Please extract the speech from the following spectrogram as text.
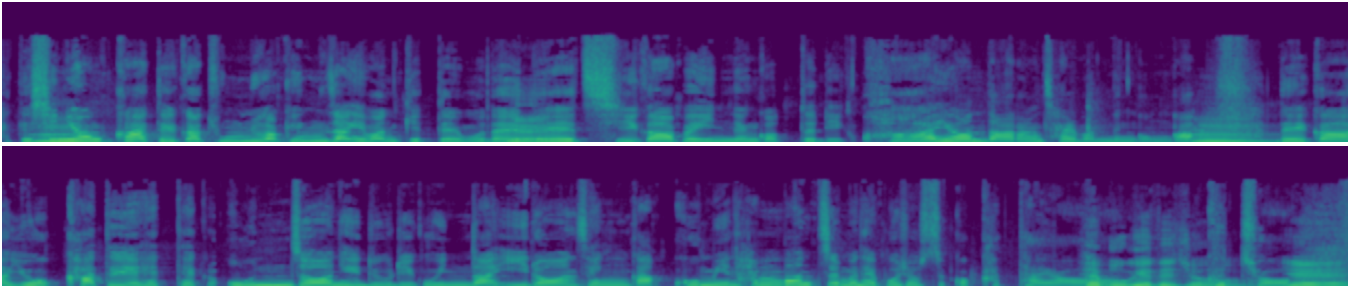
근데 신용카드가 종류가 굉장히 많기 때문에 음. 네. 내 지갑에 있는 것들이 과연 나랑 잘 맞는 건가? 음. 내가 요 카드의 혜택을 온전히 누리고 있나? 이런 생각, 고민 한 번쯤은 해보셨을 것 같아요. 해보게 되죠. 그쵸. 예.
